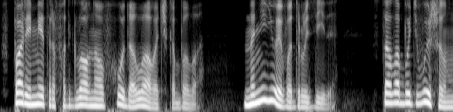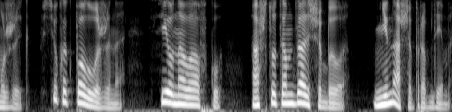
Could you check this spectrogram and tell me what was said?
В паре метров от главного входа лавочка была. На нее его друзили. Стало быть, вышел мужик, все как положено. Сел на лавку, а что там дальше было, не наши проблемы.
